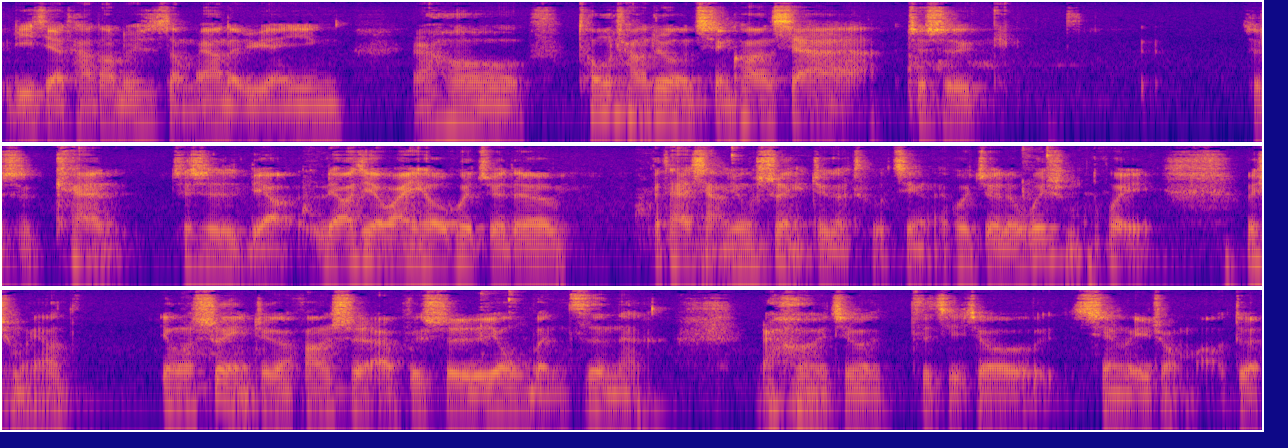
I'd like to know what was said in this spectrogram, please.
理解它到底是怎么样的原因。然后通常这种情况下，就是就是看就是了了解完以后，会觉得不太想用摄影这个途径了，会觉得为什么会为什么要。用摄影这个方式，而不是用文字呢？然后就自己就陷入一种矛盾。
